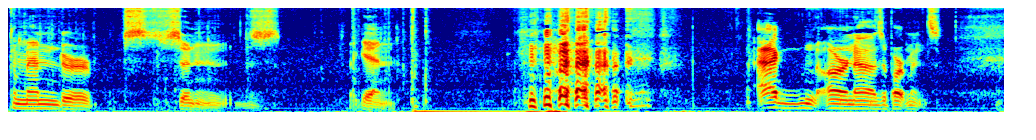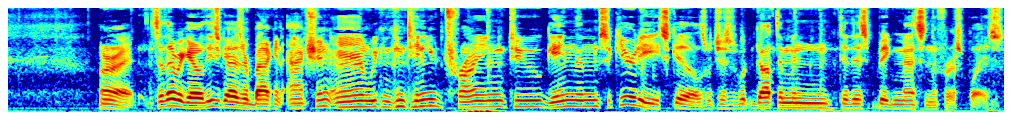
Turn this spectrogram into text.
commander sons again. Agnarna's apartments. Alright, so there we go. These guys are back in action, and we can continue trying to gain them security skills, which is what got them into this big mess in the first place.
